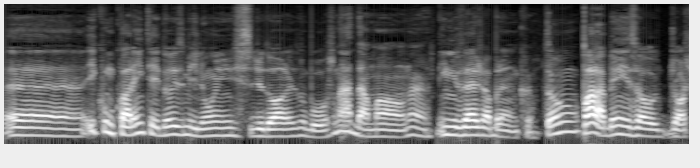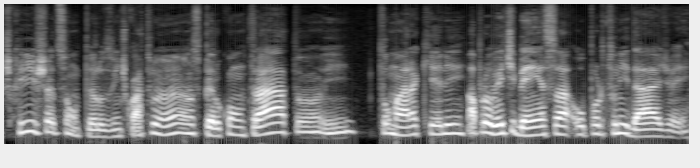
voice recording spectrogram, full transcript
é, e com 42 milhões de dólares no bolso. Nada mal, né? Inveja branca. Então, parabéns ao Josh Richardson pelos 24 anos, pelo contrato e tomara que ele aproveite bem essa oportunidade aí.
